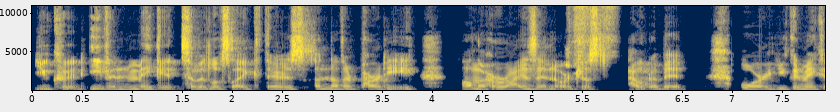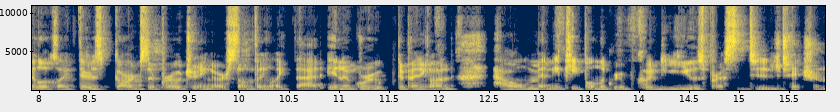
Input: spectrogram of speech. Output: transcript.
you could even make it so it looks like there's another party on the horizon or just out a bit or you can make it look like there's guards approaching or something like that in a group, depending on how many people in the group could use prestidigitation.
